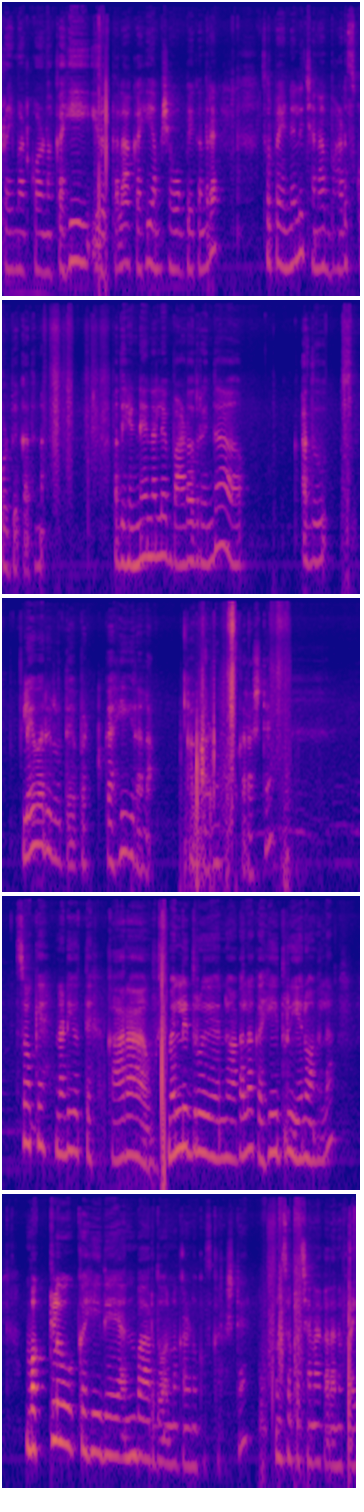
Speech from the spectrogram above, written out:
ಫ್ರೈ ಮಾಡ್ಕೊಳ್ಳೋಣ. ಕಹಿ ಇರುತ್ತಲ್ಲ, ಆ ಕಹಿ ಅಂಶ ಹೋಗಬೇಕಂದ್ರೆ ಸ್ವಲ್ಪ ಎಣ್ಣೆಯಲ್ಲಿ ಚೆನ್ನಾಗಿ ಬಾಡಿಸ್ಕೊಳ್ಬೇಕು ಅದನ್ನು. ಅದು ಎಣ್ಣೆನಲ್ಲೇ ಬಾಡೋದ್ರಿಂದ ಅದು ಫ್ಲೇವರ್ ಇರುತ್ತೆ ಬಟ್ ಕಹಿ ಇರಲ್ಲ. ಆ ಕಾರಣಕ್ಕೋಸ್ಕರ ಅಷ್ಟೇ. ಸೊ ಓಕೆ ನಡೆಯುತ್ತೆ. ಖಾರ ಸ್ಮೆಲ್ ಇದ್ದರೂ ಏನೂ ಆಗೋಲ್ಲ, ಕಹಿ ಇದ್ದರೂ ಏನೂ ಆಗೋಲ್ಲ. ಮಕ್ಕಳು ಕಹಿ ಇದೆ ಅನ್ನಬಾರ್ದು ಅನ್ನೋ ಕಾರಣಕ್ಕೋಸ್ಕರ ಅಷ್ಟೇ. ಒಂದು ಸ್ವಲ್ಪ ಚೆನ್ನಾಗಿ ಅದನ್ನು ಫ್ರೈ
